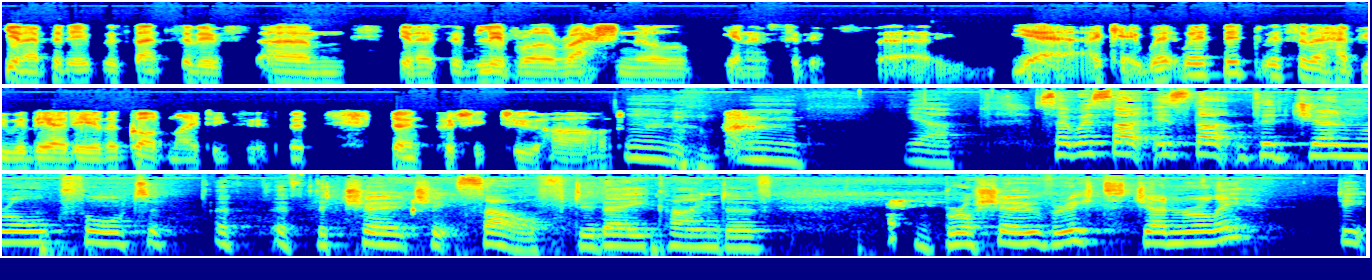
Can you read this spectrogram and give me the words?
you know, but it was that sort of um, you know sort of liberal, rational, you know, sort of uh, yeah, okay, we're, we're we're sort of happy with the idea that God might exist, but don't push it too hard. Yeah. So is that is that the general thought of, of, of the church itself? Do they kind of brush over it generally? Do,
